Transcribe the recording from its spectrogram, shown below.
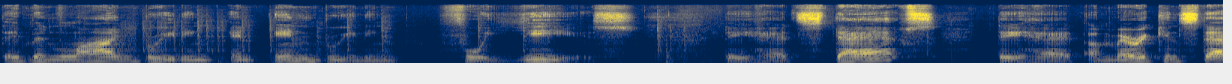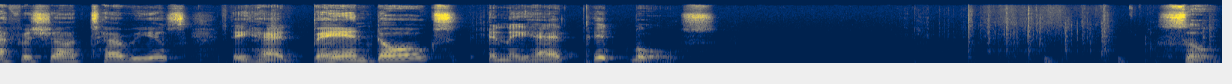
They've been line breeding and inbreeding for years. They had staffs. They had American Staffordshire Terriers. They had band dogs. And they had pit bulls. So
